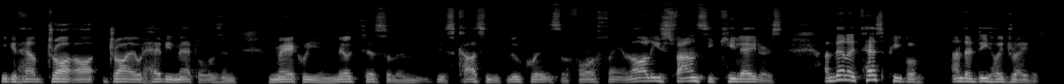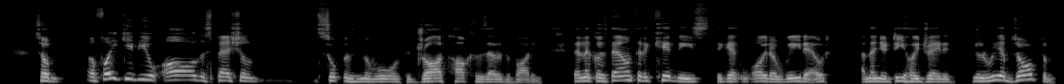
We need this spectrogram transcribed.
we can help draw uh, dry out heavy metals and mercury and milk thistle and this calcium glucarate and sulforaphane and all these fancy chelators. And then I test people, and they're dehydrated. So if I give you all the special supplements in the world to draw toxins out of the body, then it goes down to the kidneys to get either weed out, and then you're dehydrated. You'll reabsorb them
